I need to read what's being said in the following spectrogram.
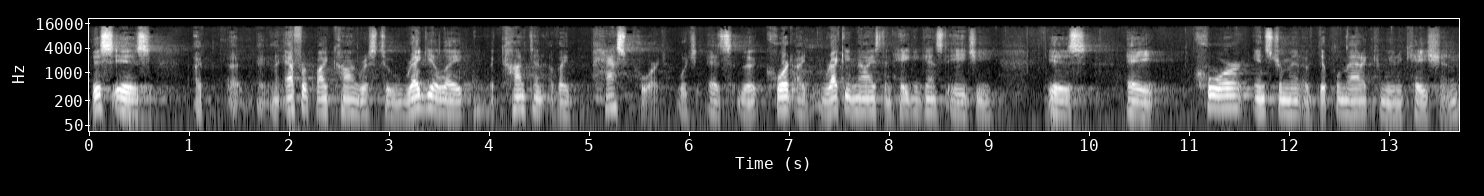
This is a, a, an effort by Congress to regulate the content of a passport, which, as the court recognized in Haig against Agee, is a core instrument of diplomatic communication.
